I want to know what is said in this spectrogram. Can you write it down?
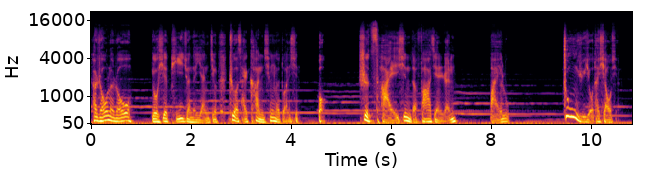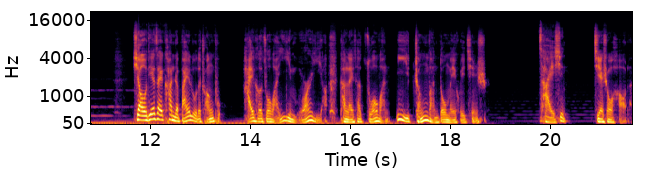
她揉了揉有些疲倦的眼睛，这才看清了短信，不是彩信的发件人白露。终于有他消息了。小蝶在看着白露的床铺。还和昨晚一模一样，看来他昨晚一整晚都没回寝室。彩信接收好了，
